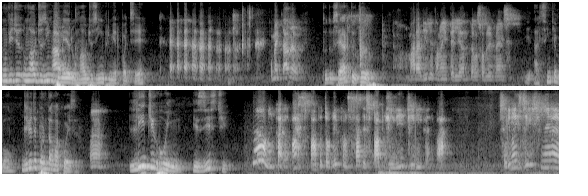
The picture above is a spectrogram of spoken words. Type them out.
Um, um, vídeo, um áudiozinho ah, primeiro, um áudiozinho primeiro pode ser. Como é que tá, meu? Tudo certo, tu? Maravilha também, peleando pela sobrevivência. Assim que é bom. Deixa eu te perguntar uma coisa. Ah. Lead ruim existe? Não, né, cara? Ah, esse papo, eu tô meio cansado desse papo de lead aí, cara. Ah, isso aí não existe, né?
